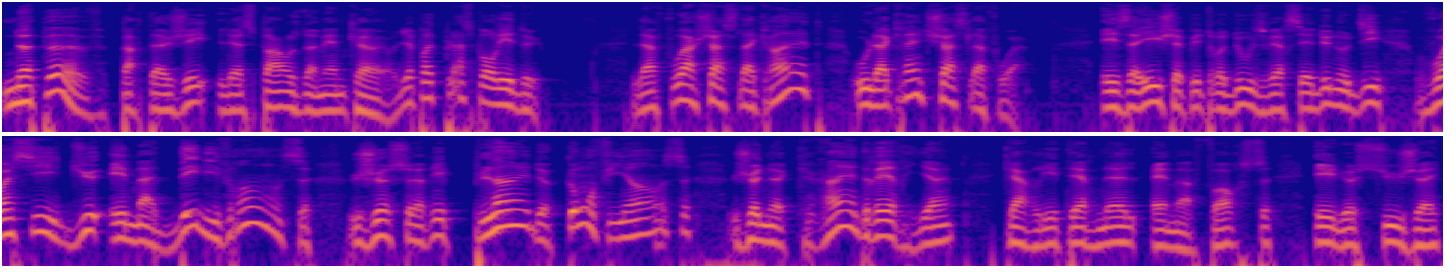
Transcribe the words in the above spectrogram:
ne peuvent partager l'espace d'un même cœur. Il n'y a pas de place pour les deux. La foi chasse la crainte ou la crainte chasse la foi. Ésaïe chapitre 12 verset 2 nous dit, Voici Dieu est ma délivrance, je serai plein de confiance, je ne craindrai rien, car l'Éternel est ma force et le sujet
